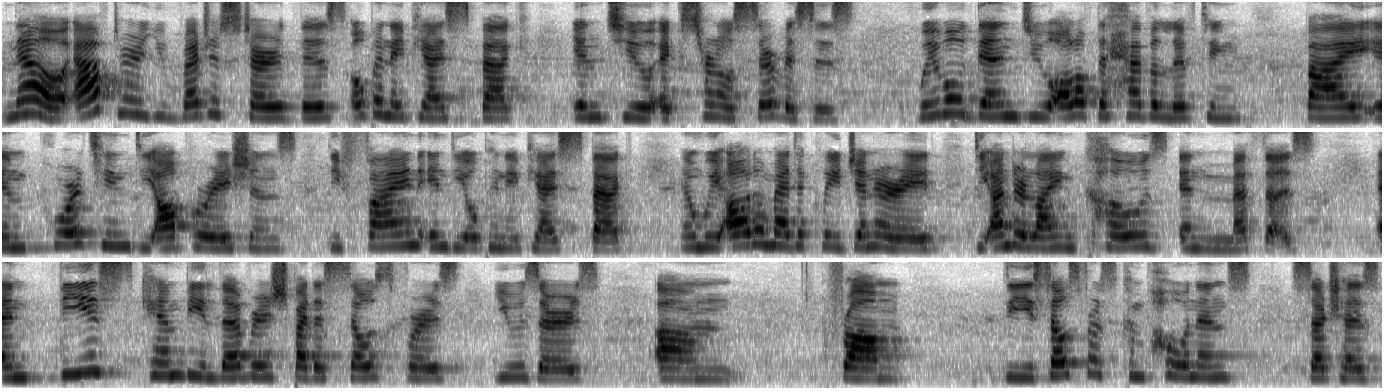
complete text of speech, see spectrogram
Now, after you register this Open API spec into external services, we will then do all of the heavy lifting by importing the operations defined in the Open API spec and we automatically generate the underlying codes and methods. And these can be leveraged by the Salesforce users um, from the Salesforce components such as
